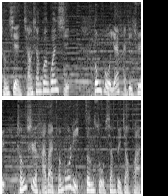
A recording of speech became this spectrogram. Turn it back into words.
呈现强相关关系，东部沿海地区城市海外传播力增速相对较快。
